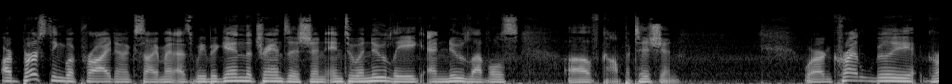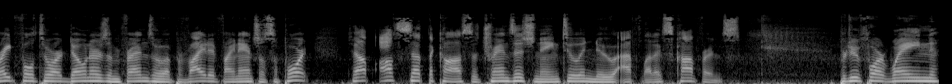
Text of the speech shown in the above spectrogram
are bursting with pride and excitement as we begin the transition into a new league and new levels of competition. We're incredibly grateful to our donors and friends who have provided financial support to help offset the cost of transitioning to a new athletics conference. Purdue Fort Wayne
